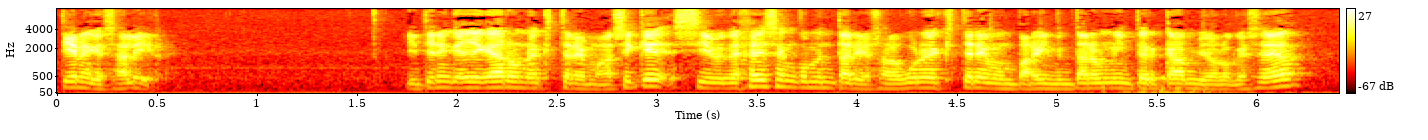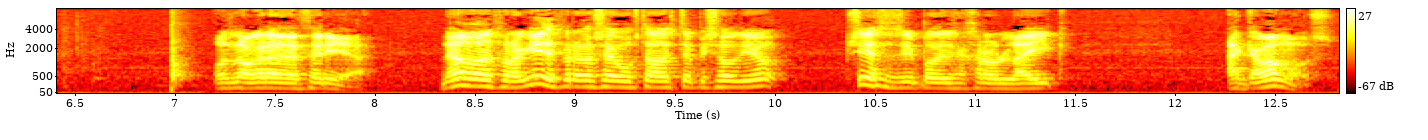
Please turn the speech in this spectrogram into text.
tiene que salir. Y tiene que llegar a un extremo. Así que si me dejáis en comentarios algún extremo para intentar un intercambio o lo que sea, os lo agradecería. Nada más por aquí, espero que os haya gustado este episodio. Si es así, podéis dejar un like. Acabamos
